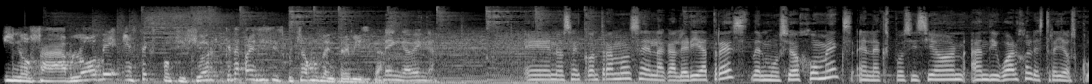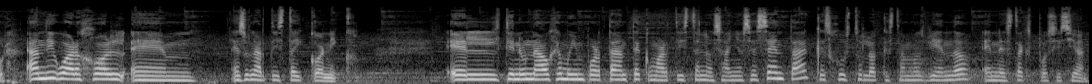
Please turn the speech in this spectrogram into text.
y nos habló de esta exposición. ¿Qué te parece si escuchamos la entrevista? Venga, venga. Eh, nos encontramos en la Galería 3 del Museo Jumex en la exposición Andy Warhol, Estrella Oscura. Andy Warhol eh, es un artista icónico. Él tiene un auge muy importante como artista en los años 60, que es justo lo que estamos viendo en esta exposición.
